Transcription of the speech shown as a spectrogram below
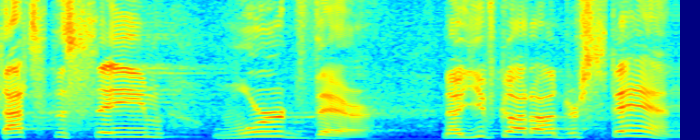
that's the same word there. Now, you've got to understand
